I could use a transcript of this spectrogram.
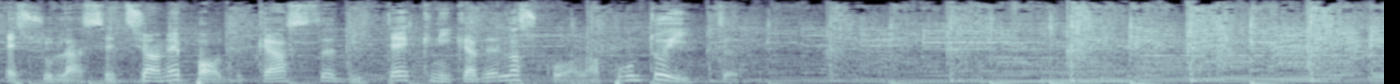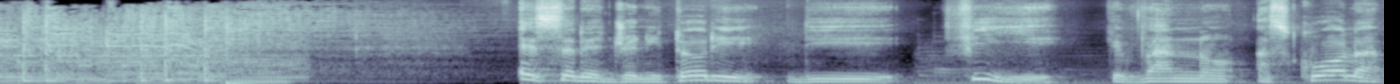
e sulla sezione podcast di tecnicadellascuola.it. Essere genitori di figli che vanno a scuola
